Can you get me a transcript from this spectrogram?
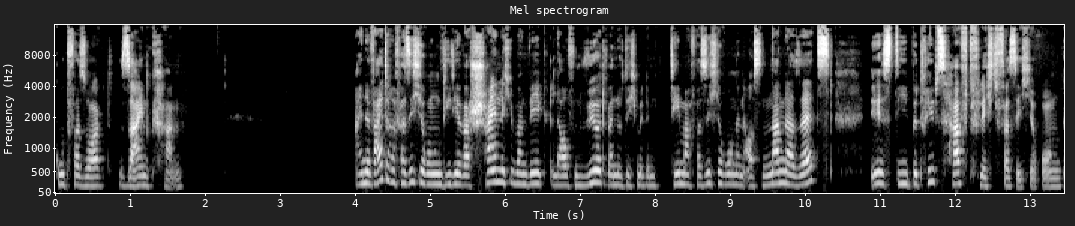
gut versorgt sein kann. Eine weitere Versicherung, die dir wahrscheinlich über den Weg laufen wird, wenn du dich mit dem Thema Versicherungen auseinandersetzt, ist die Betriebshaftpflichtversicherung.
